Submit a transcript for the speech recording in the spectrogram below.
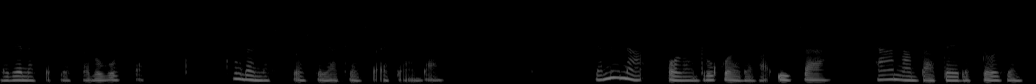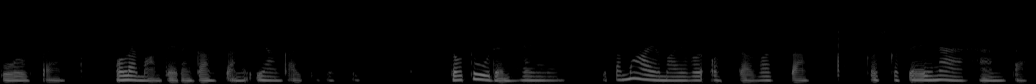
14. luvusta 16. jakeesta eteenpäin. Ja minä olen rukoileva isä, hän antaa teille toisen puolustajan olemaan teidän kanssanne iankaikkisesti. Totuuden hengen, jota maailma ei voi ottaa vastaan, koska se ei näe häntä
